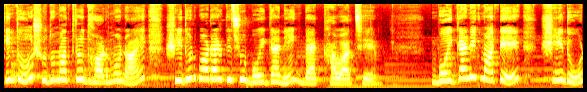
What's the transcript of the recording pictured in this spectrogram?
কিন্তু শুধুমাত্র ধর্ম নয়, সিঁদুর পরার কিছু বৈজ্ঞানিক ব্যাখ্যাও আছে। বৈজ্ঞানিক মতে, সিঁদুর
